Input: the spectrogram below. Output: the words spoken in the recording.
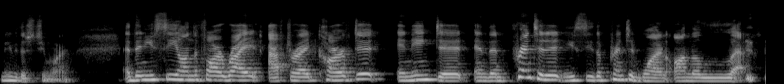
Maybe there's two more. And then you see on the far right, after I'd carved it and inked it and then printed it, you see the printed one on the left,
